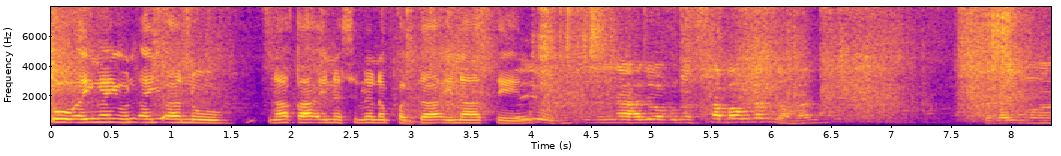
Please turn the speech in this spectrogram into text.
Oo, ay ngayon ay ano, nakain na sila ng pagkain natin. Ayun, hinahalo ako ng sabaw lang naman. Saka yung mga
